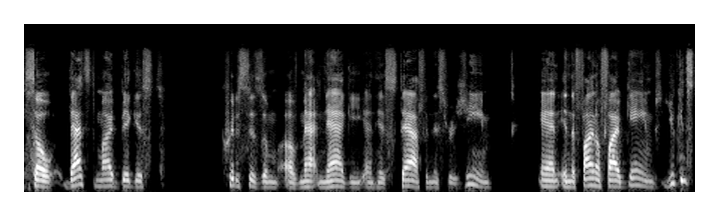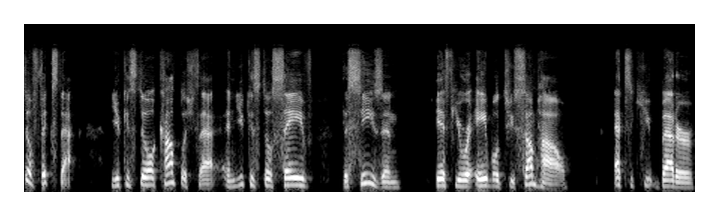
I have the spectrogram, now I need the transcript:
So that's my biggest criticism of Matt Nagy and his staff in this regime. And in the final five games, you can still fix that. You can still accomplish that. And you can still save the season if you were able to somehow execute better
